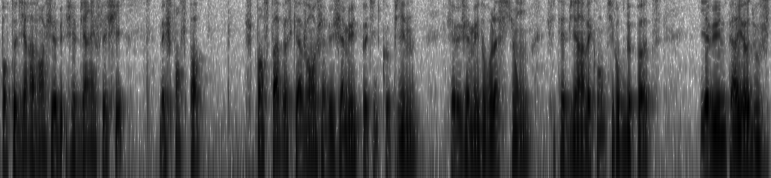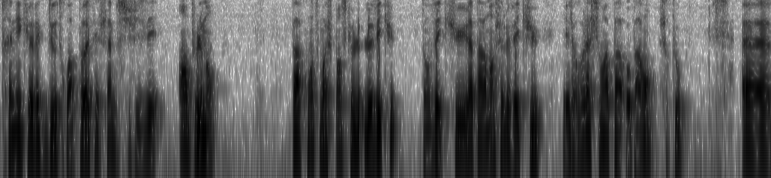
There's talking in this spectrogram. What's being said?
pour te dire, avant, j'ai bien réfléchi, mais je pense pas. Je pense pas parce qu'avant, j'avais jamais eu de petite copine, j'avais jamais eu de relation, j'étais bien avec mon petit groupe de potes. Il y avait une période où je traînais qu'avec deux, trois potes et ça me suffisait amplement. Par contre, moi, je pense que le, vécu, ton vécu, apparemment, c'est le vécu et la relation à pa- aux parents, surtout, euh,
